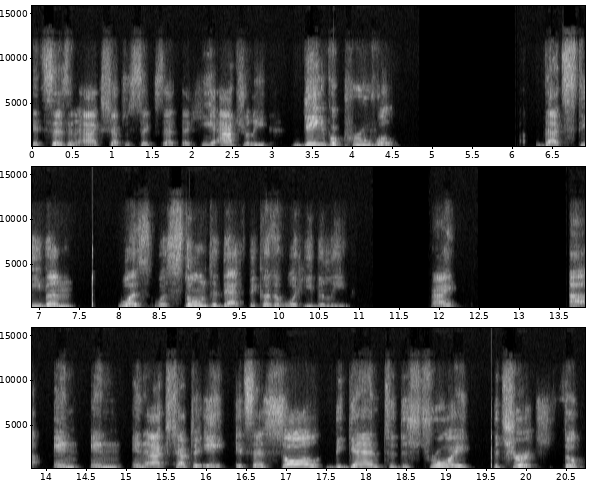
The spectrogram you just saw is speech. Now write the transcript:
It says in Acts chapter 6 that, that he actually gave approval that Stephen was was stoned to death because of what he believed. Right? Uh, in in in Acts chapter 8 it says Saul began to destroy the church. So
